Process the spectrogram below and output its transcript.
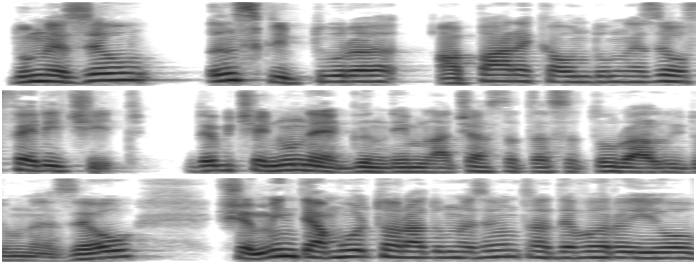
Dumnezeu în Scriptură apare ca un Dumnezeu fericit. De obicei nu ne gândim la această tăsătură a lui Dumnezeu și în mintea multora Dumnezeu într-adevăr e o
